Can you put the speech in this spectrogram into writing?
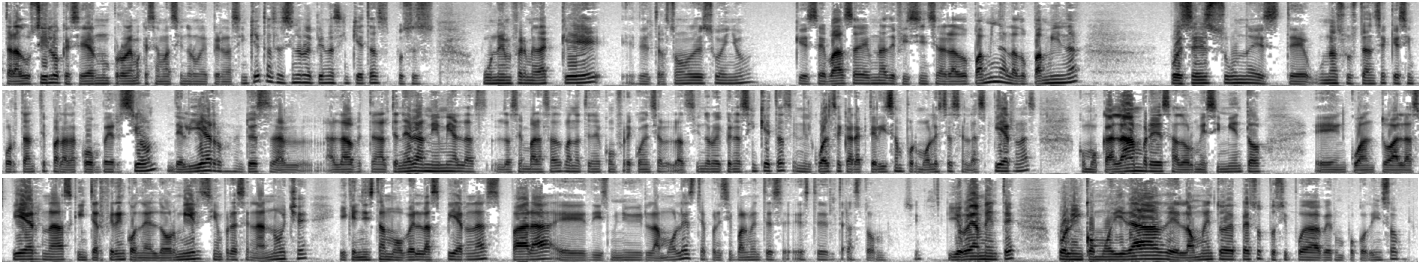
traducir lo que sería un problema que se llama síndrome de piernas inquietas. El síndrome de piernas inquietas pues es una enfermedad que del trastorno del sueño que se basa en una deficiencia de la dopamina. La dopamina pues es un, este, una sustancia que es importante para la conversión del hierro. Entonces, al, al, tener anemia, las, las, embarazadas van a tener con frecuencia la síndrome de piernas inquietas, en el cual se caracterizan por molestias en las piernas, como calambres, adormecimiento en cuanto a las piernas que interfieren con el dormir, siempre es en la noche y que necesitan mover las piernas para eh, disminuir la molestia, principalmente es, este es el trastorno. ¿sí? Y obviamente por la incomodidad, el aumento de peso, pues sí puede haber un poco de insomnio.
